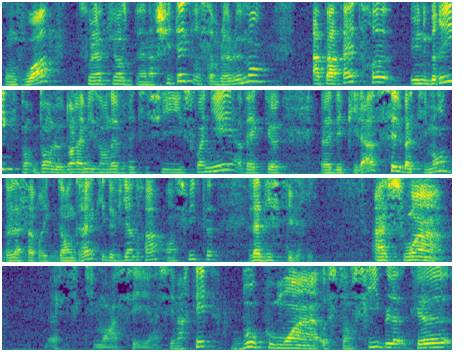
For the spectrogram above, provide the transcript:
qu'on voit, sous l'influence d'un architecte vraisemblablement, apparaître une brique dont, la mise en œuvre est ici soignée avec euh, des pilastres. C'est le bâtiment de la fabrique d'engrais qui deviendra ensuite la distillerie. Un soin effectivement assez, marqué, beaucoup moins ostensible que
